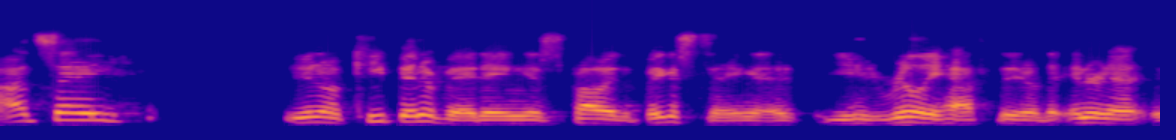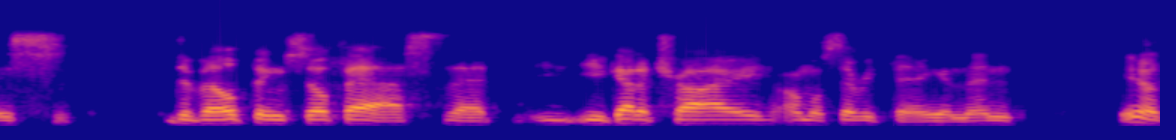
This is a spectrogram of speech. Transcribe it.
I'd say, you know, keep innovating is probably the biggest thing. Uh, You really have to, you know, the internet is developing so fast that you, you got to try almost everything and then, you know,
